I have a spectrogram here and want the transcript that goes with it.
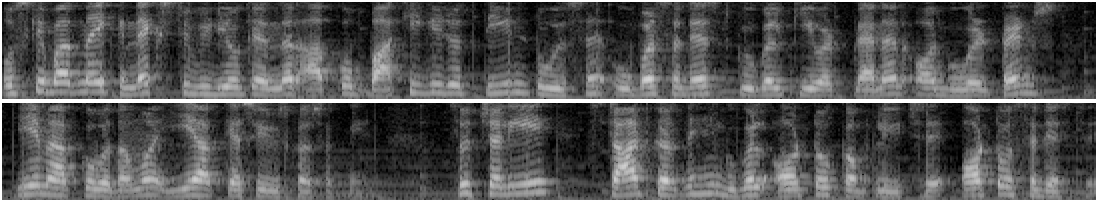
उसके बाद मैं एक नेक्स्ट वीडियो के अंदर आपको बाकी के जो तीन टूल्स हैं Uber suggest Google keyword planner और गूगल ट्रेंड्स ये मैं आपको बताऊँगा ये आप कैसे यूज़ कर सकते हैं। सो so, चलिए स्टार्ट करते हैं गूगल ऑटो कंप्लीट से ऑटो सजेस्ट से।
